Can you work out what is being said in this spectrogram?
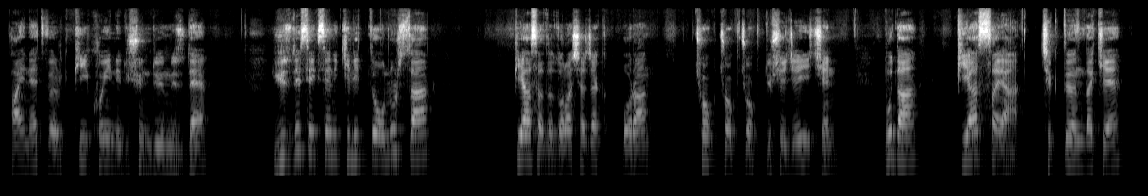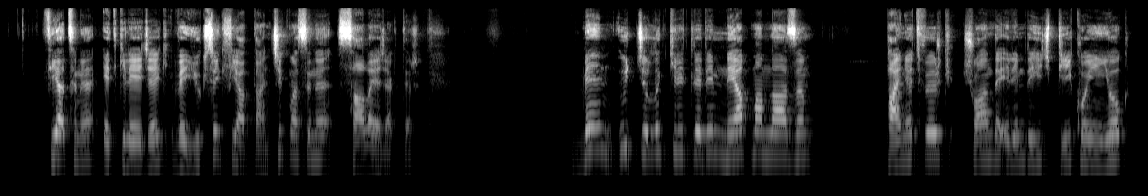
Pi Network P coin'i düşündüğümüzde %80'i kilitli olursa piyasada dolaşacak oran çok çok çok düşeceği için bu da piyasaya çıktığındaki fiyatını etkileyecek ve yüksek fiyattan çıkmasını sağlayacaktır. Ben 3 yıllık kilitledim. Ne yapmam lazım? Pi Network şu anda elimde hiç Pi coin yok.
